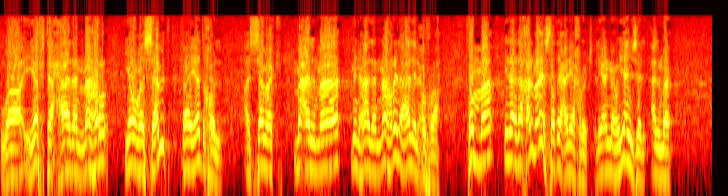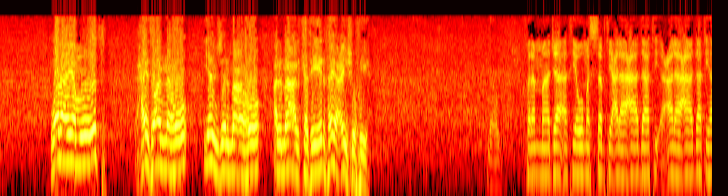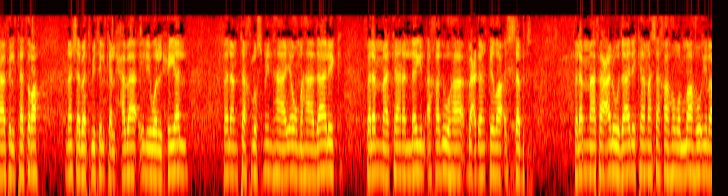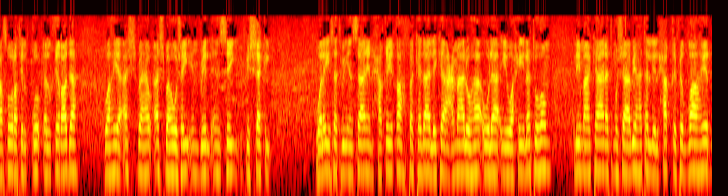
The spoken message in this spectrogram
ويفتح هذا النهر يوم السبت فيدخل السمك مع الماء من هذا النهر إلى هذه الحفرة. ثم إذا دخل ما يستطيع أن يخرج لأنه ينزل الماء. ولا يموت حيث أنه ينزل معه الماء الكثير فيعيش فيه نعم. فلما جاءت يوم السبت على عادات على عاداتها في الكثرة نشبت بتلك الحبائل والحيل فلم تخلص منها يومها ذلك فلما كان الليل أخذوها بعد انقضاء السبت. فلما فعلوا ذلك مسخهم الله إلى صورة القردة وهي أشبه, أشبه شيء بالإنسي في الشكل وليست بإنسان حقيقة فكذلك أعمال هؤلاء وحيلتهم لما كانت مشابهة للحق في الظاهر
